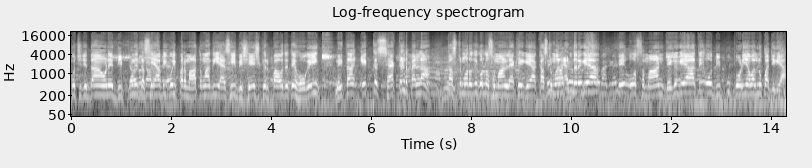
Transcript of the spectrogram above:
ਕੁਝ ਜਿੱਦਾਂ ਉਹਨੇ ਦੀਪੂ ਨੇ ਦੱਸਿਆ ਵੀ ਕੋਈ ਪਰਮਾਤਮਾ ਦੀ ਐਸੀ ਵਿਸ਼ੇਸ਼ ਕਿਰਪਾ ਉਹਦੇ ਤੇ ਹੋ ਗਈ ਨਹੀਂ ਤਾਂ ਇੱਕ ਸੈਕਿੰਡ ਪਹਿਲਾਂ ਕਸਟਮਰ ਉਹਦੇ ਕੋਲੋਂ ਸਮਾਨ ਲੈ ਕੇ ਗਿਆ ਕਸਟਮਰ ਇੱਧਰ ਗਿਆ ਤੇ ਉਹ ਸਮਾਨ ਡਿੱਗ ਗਿਆ ਤੇ ਉਹ ਦੀਪੂ ਪੌੜੀਆਂ ਵੱਲ ਨੂੰ ਭੱਜ ਗਿਆ।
